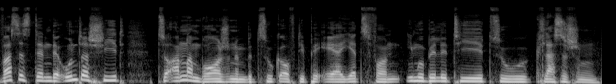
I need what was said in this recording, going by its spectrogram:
Was ist denn der Unterschied zu anderen Branchen in Bezug auf die PR jetzt von E-Mobility zu klassischen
